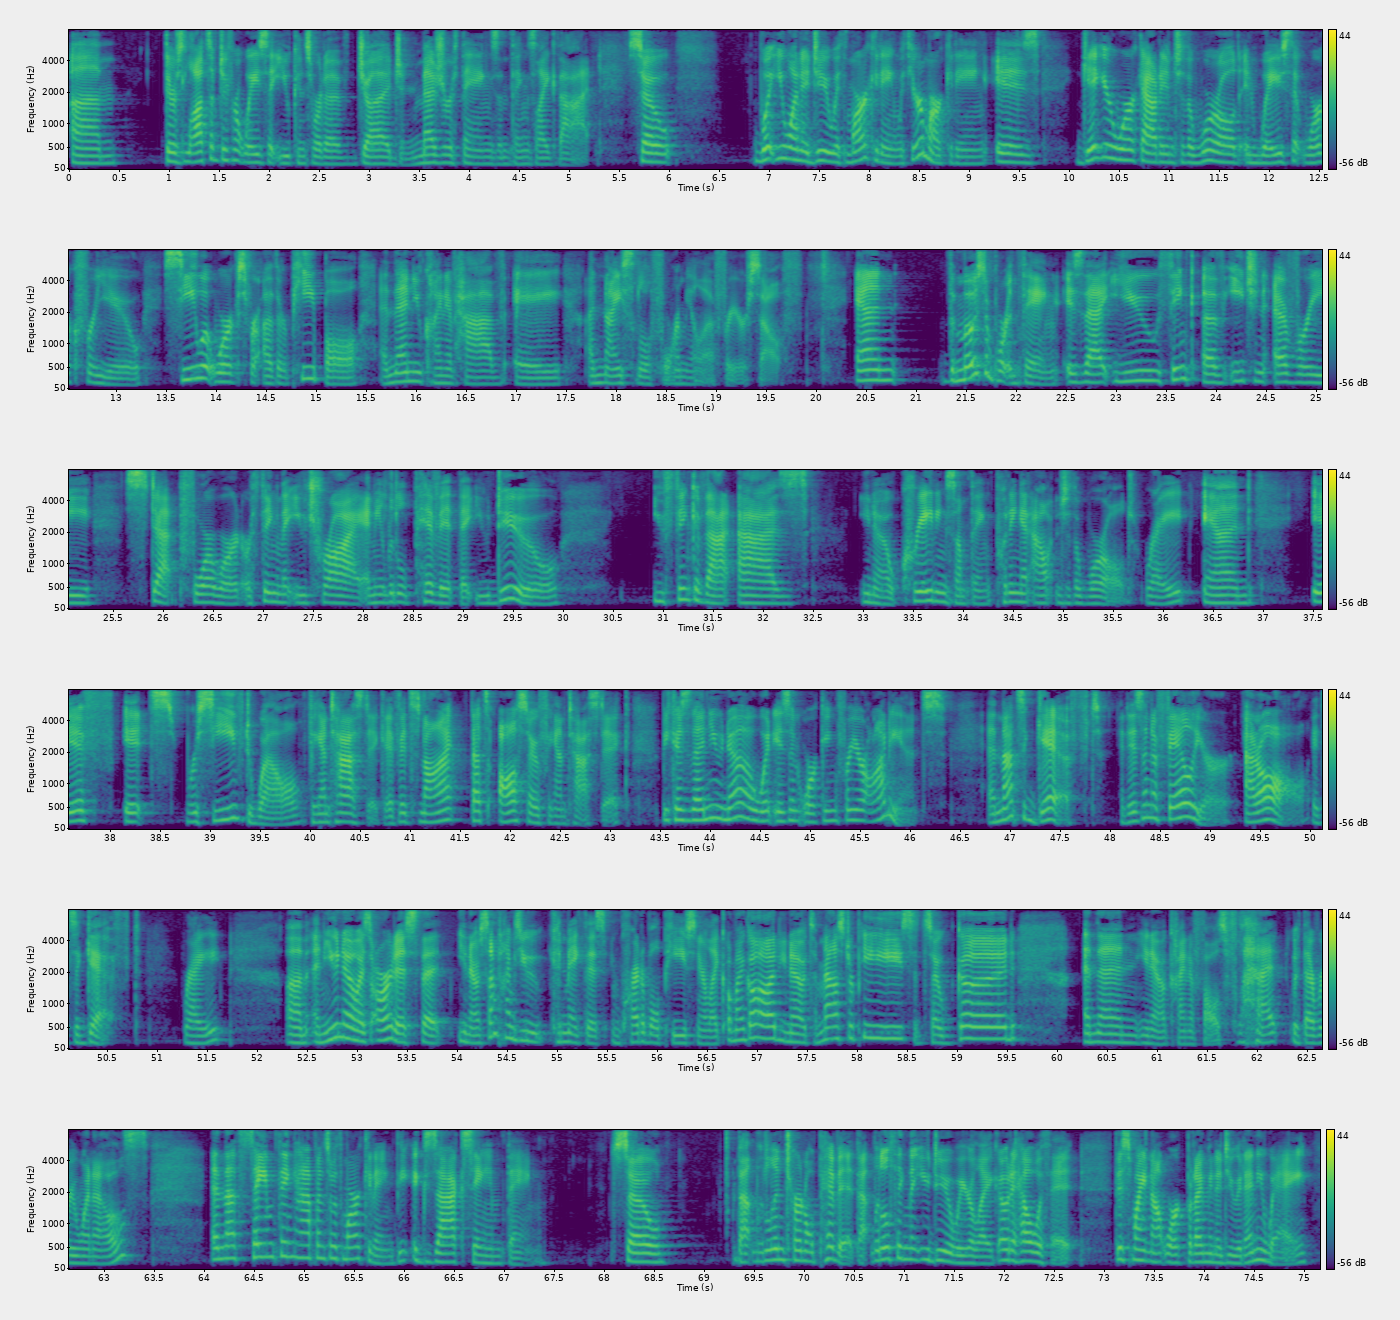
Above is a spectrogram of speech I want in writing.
Um, there's lots of different ways that you can sort of judge and measure things and things like that. So what you want to do with marketing, with your marketing, is get your work out into the world in ways that work for you, see what works for other people, and then you kind of have a, a nice little formula for yourself. And the most important thing is that you think of each and every step forward or thing that you try, any little pivot that you do, you think of that as you know, creating something, putting it out into the world, right? And if it's received well, fantastic. If it's not, that's also fantastic because then you know what isn't working for your audience. And that's a gift. It isn't a failure at all. It's a gift, right? Um, and you know, as artists, that, you know, sometimes you can make this incredible piece and you're like, oh my God, you know, it's a masterpiece. It's so good. And then, you know, it kind of falls flat with everyone else. And that same thing happens with marketing, the exact same thing. So, that little internal pivot, that little thing that you do where you're like, oh, to hell with it. This might not work, but I'm going to do it anyway.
